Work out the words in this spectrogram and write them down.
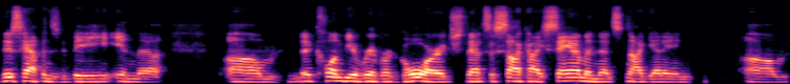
This happens to be in the um, the Columbia River Gorge. That's a sockeye salmon that's not getting um,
